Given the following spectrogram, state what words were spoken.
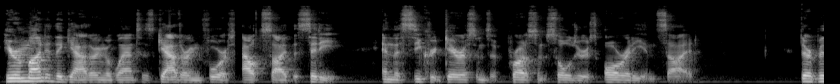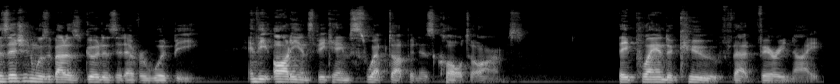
He reminded the gathering of Lantas' gathering force outside the city and the secret garrisons of Protestant soldiers already inside. Their position was about as good as it ever would be, and the audience became swept up in his call to arms. They planned a coup for that very night.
